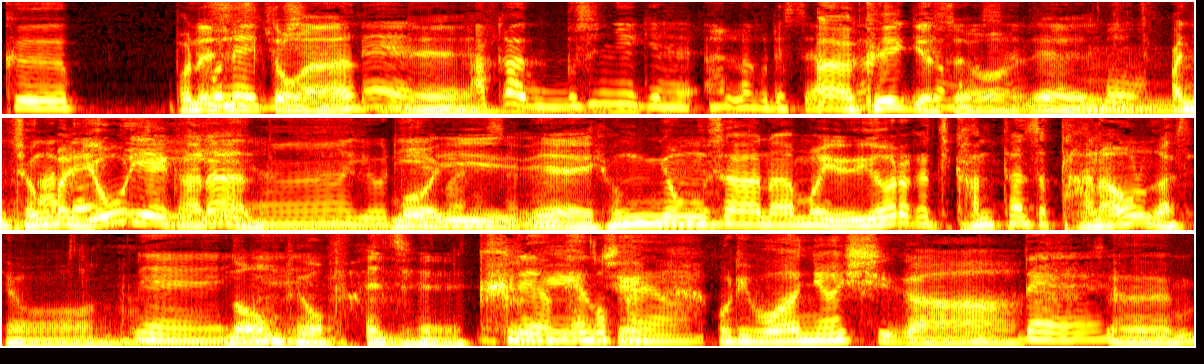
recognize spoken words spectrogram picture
그 보내주실 동안. 보내주시는데 네. 아까 무슨 얘기 해- 하려고 그랬어요? 아? 그 얘기였어요. 네. 뭐. 아니, 정말 아, 요리에. 관한 아, 요리에 뭐, 이, 관해서는. 예, 형용사나 뭐 여러 가지 감탄사 다 나오는 것 같아요. 네, 너무 예. 배고파, 이제. 그래요, 배고파요. 우리 원효 씨가 네. 어,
